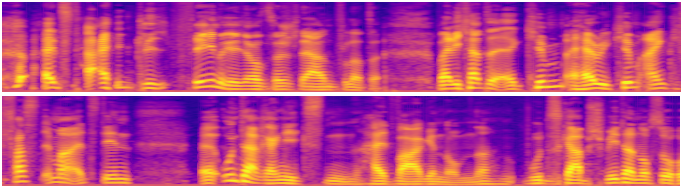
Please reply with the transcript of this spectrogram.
als der eigentlich Fähnrich aus der Sternenflotte. Weil ich hatte äh, Kim, Harry Kim eigentlich fast immer als den äh, unterrangigsten halt wahrgenommen. Ne? Gut, es gab später noch so,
